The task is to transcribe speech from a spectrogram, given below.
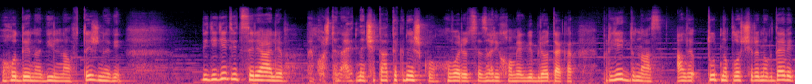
година вільна в тижневі, Відійдіть від серіалів. Ви можете навіть не читати книжку, говорю це з гріхом, як бібліотекар. Приїдь до нас, але тут на площі ринок 9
